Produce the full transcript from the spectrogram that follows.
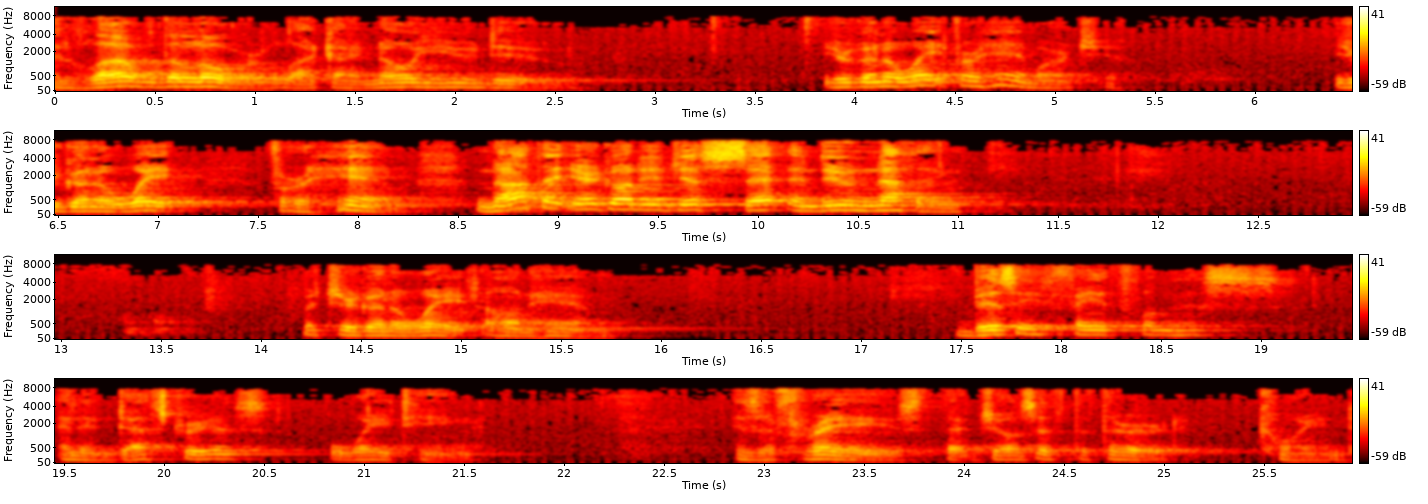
and love the Lord like I know you do, you're going to wait for Him, aren't you? You're going to wait for Him. Not that you're going to just sit and do nothing, but you're going to wait on Him. Busy faithfulness and industrious waiting is a phrase that Joseph III coined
